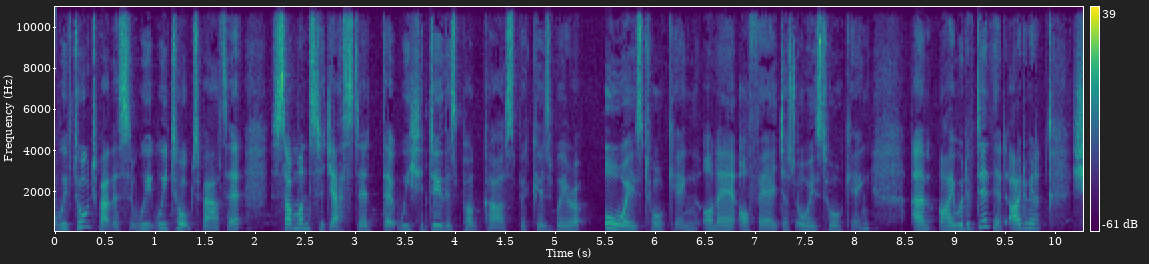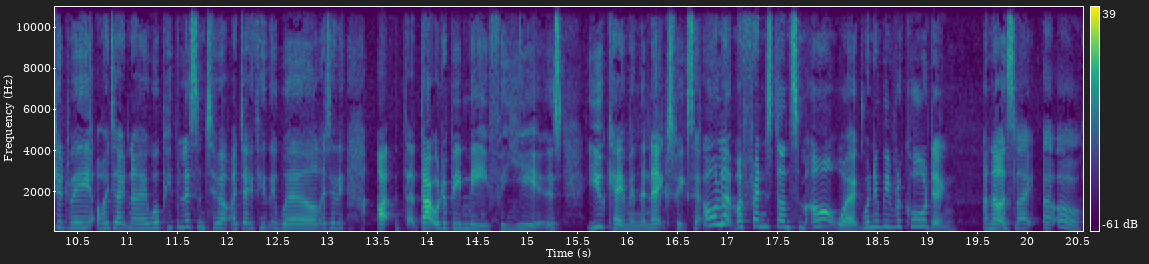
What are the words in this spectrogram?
We've talked about this. We we talked about it. Someone suggested that we should do this podcast because we were always talking on air, off air, just always talking. Um, I would have dithered. I'd have been, should we? I don't know. Will people listen to it? I don't think they will. I don't think. I, th- that would have been me for years. You came in the next week, said, "Oh look, my friend's done some artwork. When are we recording?" And I was like, "Oh, oh."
